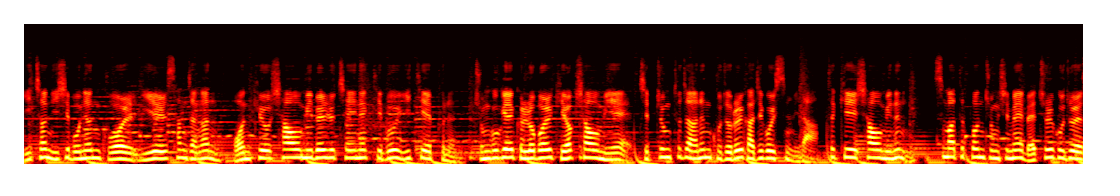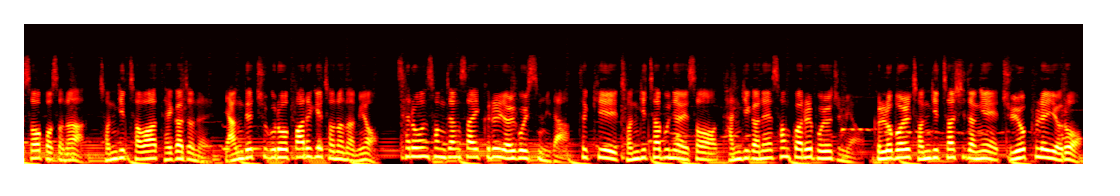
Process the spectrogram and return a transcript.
2025년 9월 2일 상장한 원큐 샤오미 밸류체인 액티브 ETF는 중국의 글로벌 기업 샤오미에 집중 투자하는 구조를 가지고 있습니다. 특히 샤오미는 스마트폰 중심의 매출 구조에서 벗어나 전기차와 대가전을 양대 축으로 빠르게 전환하며 새로운 성장 사이클을 열고 있습니다. 특히 전기차 분야에서 단기간에 성과를 보여주며 글로벌 전기차 시장의 주요 플레이어로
